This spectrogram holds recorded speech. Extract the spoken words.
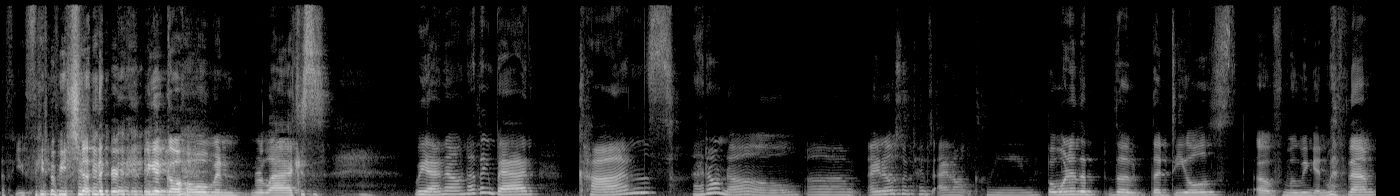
a few feet of each other. we could go home and relax. But yeah, no, nothing bad. Cons? I don't know. Um, I know sometimes I don't clean, but one of the the the deals of moving in with them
